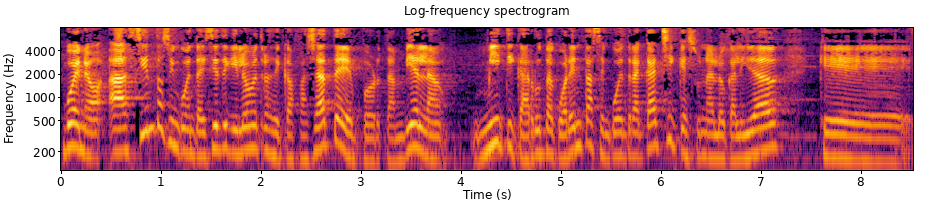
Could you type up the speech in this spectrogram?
Bueno, a 157 kilómetros de Cafayate, por también la mítica Ruta 40, se encuentra Cachi, que es una localidad que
